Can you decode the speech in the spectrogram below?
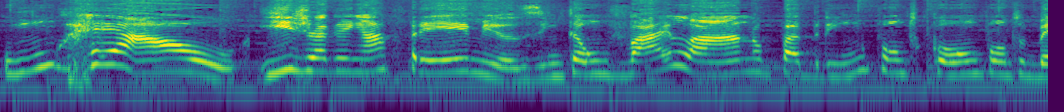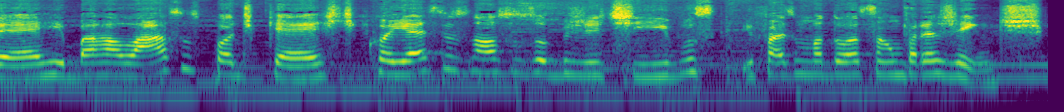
um real e já ganhar prêmios. Então vai lá no padrim.com.br barra laços podcast, conhece os nossos objetivos e faz uma doação pra gente.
